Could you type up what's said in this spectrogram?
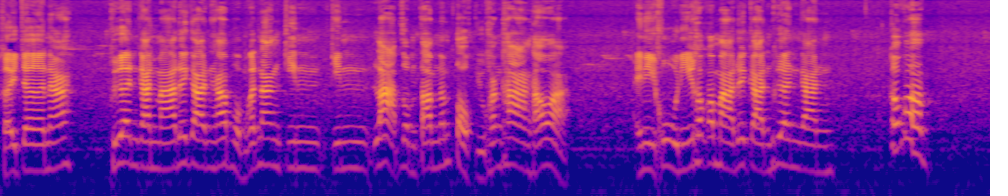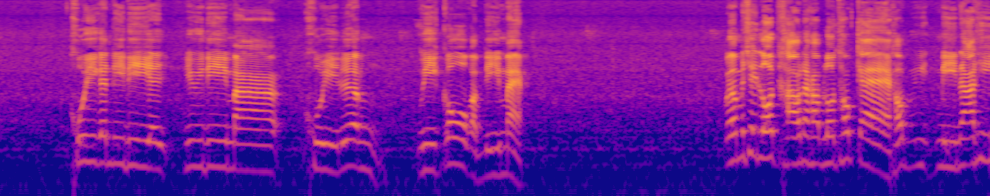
เคยเจอนะ เพื่อนกันมาด้วยกันครับ ผมก็นั่งกินกินลาบส้มตำน้ำตกอยู่ข้างๆเขาอะ ไอ้นี่คู่นี้เขาก็มาด้วยกันเพื่อนกันก็ก็คุยกันดีๆอยู่ดีๆมาคุยเรื่องวีโก้กับดีแม็กแล้วไม่ใช่รถเขานะครับ รถเท่าแก่เขามีหน้าที่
